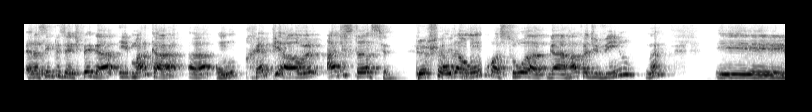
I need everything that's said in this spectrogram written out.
era simplesmente pegar e marcar uh, um happy hour à distância. Perfeito. Cada um com a sua garrafa de vinho, né? E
